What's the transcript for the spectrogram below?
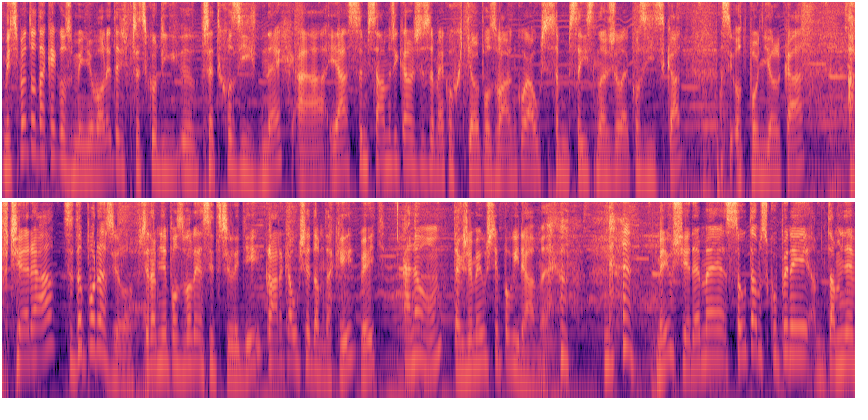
my jsme to tak jako zmiňovali teď v předchozích dnech a já jsem sám říkal, že jsem jako chtěl pozvánku, já už jsem se jí snažil jako získat, asi od pondělka. A včera se to podařilo. Včera mě pozvali asi tři lidi, Klárka už je tam taky, viď? Ano. Takže my už si povídáme. my už jedeme, jsou tam skupiny, tam mě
